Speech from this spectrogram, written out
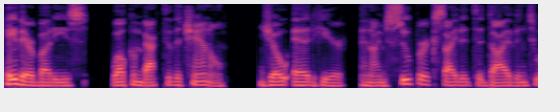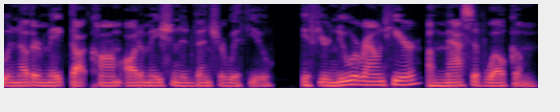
Hey there, buddies. Welcome back to the channel. Joe Ed here, and I'm super excited to dive into another Make.com automation adventure with you. If you're new around here, a massive welcome.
